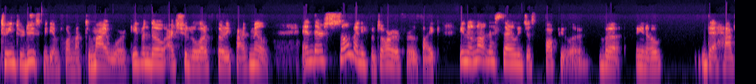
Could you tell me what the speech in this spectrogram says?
to introduce medium format to my work, even though I shoot a lot of 35 mil. And there's so many photographers, like you know, not necessarily just popular, but you know, that have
